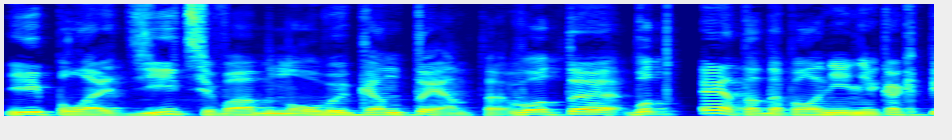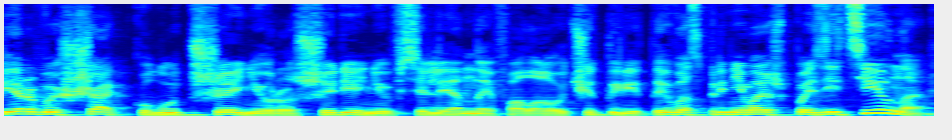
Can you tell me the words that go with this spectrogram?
и плодить вам новый контент. Вот, э, вот это дополнение, как первый шаг к улучшению, расширению вселенной Fallout 4, ты воспринимаешь позитивно?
